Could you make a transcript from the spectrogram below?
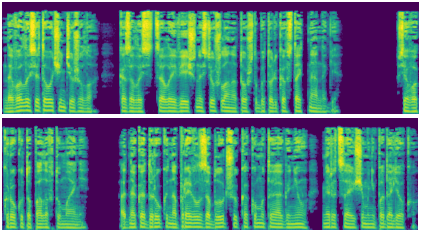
Давалось это очень тяжело. Казалось, целая вечность ушла на то, чтобы только встать на ноги. Все вокруг утопало в тумане, Однако друг направил заблудшую к какому-то огню, мерцающему неподалеку.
